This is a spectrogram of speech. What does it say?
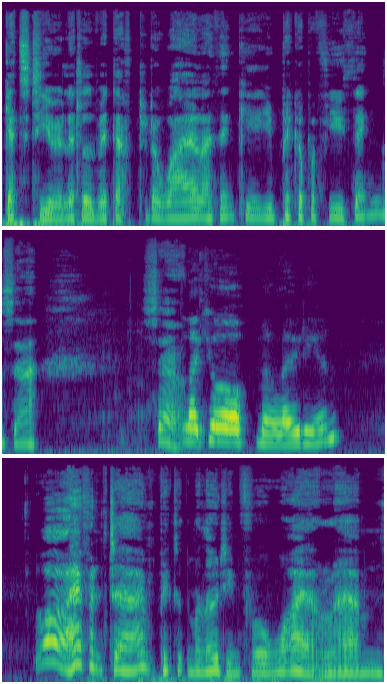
gets to you a little bit after a while. I think you, you pick up a few things. So, Like your melodeon. well, I haven't uh, I haven't picked up the melodeon for a while. Um,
